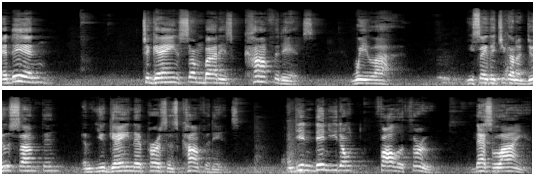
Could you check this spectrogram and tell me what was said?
And then to gain somebody's confidence, we lie. You say that you're going to do something and you gain that person's confidence. And then, then you don't follow through. That's lying.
